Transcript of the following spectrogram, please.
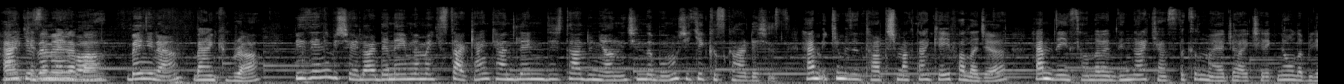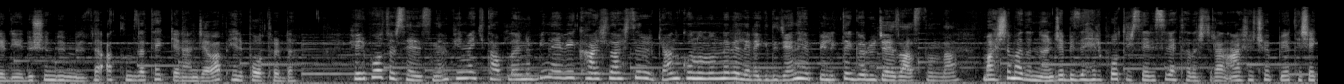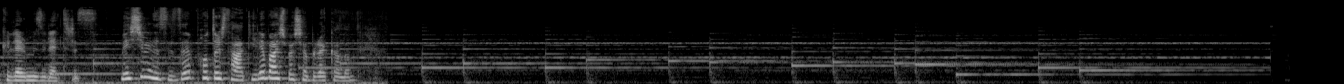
Herkese merhaba. Ben İrem. Ben Kübra. Biz yeni bir şeyler deneyimlemek isterken kendilerini dijital dünyanın içinde bulmuş iki kız kardeşiz. Hem ikimizin tartışmaktan keyif alacağı hem de insanların dinlerken sıkılmayacağı içerik ne olabilir diye düşündüğümüzde aklımıza tek gelen cevap Harry Potter'dı. Harry Potter serisinin film ve kitaplarını bir nevi karşılaştırırken konunun nerelere gideceğini hep birlikte göreceğiz aslında. Başlamadan önce bizi Harry Potter serisiyle tanıştıran Ayşe Çöplü'ye teşekkürlerimizi iletiriz. Ve şimdi sizi Potter saatiyle baş başa bırakalım.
